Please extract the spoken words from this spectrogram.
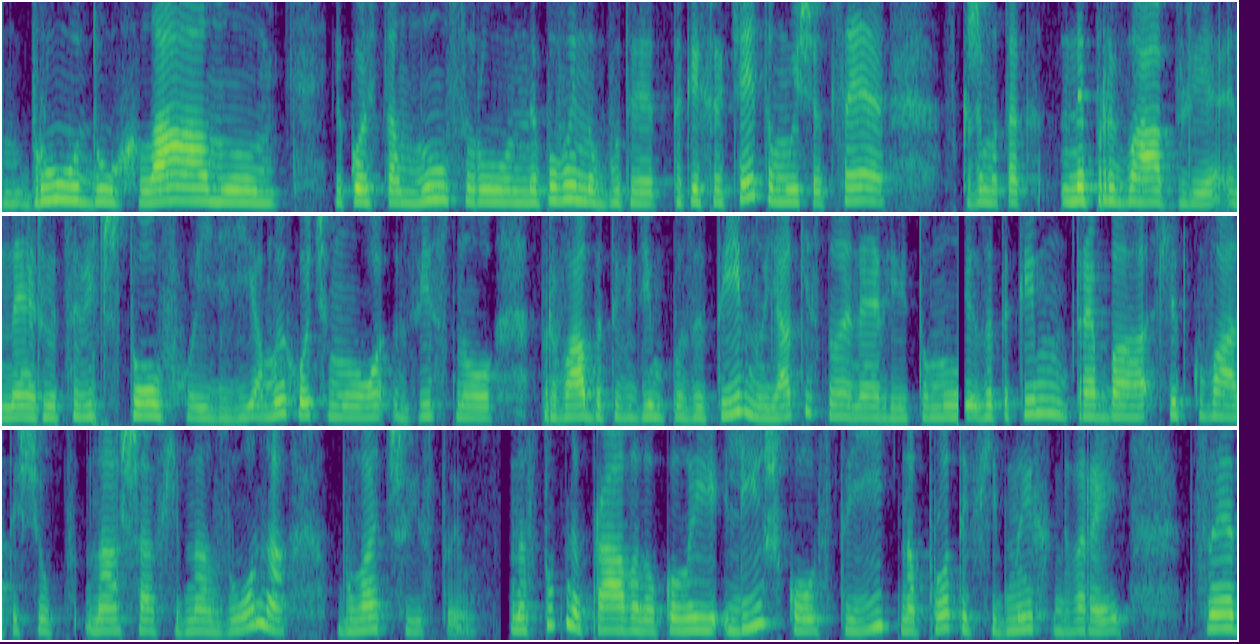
бруду, хламу, якогось там мусору. Не повинно бути таких речей, тому що це, скажімо так, не приваблює енергію, це відштовхує її. А ми хочемо, звісно, привабити в дім позитивну, якісну енергію. Тому за таким треба слідкувати, щоб наша вхідна зона була чистою. Наступне правило, коли ліжко стоїть напроти вхідних дверей. Це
